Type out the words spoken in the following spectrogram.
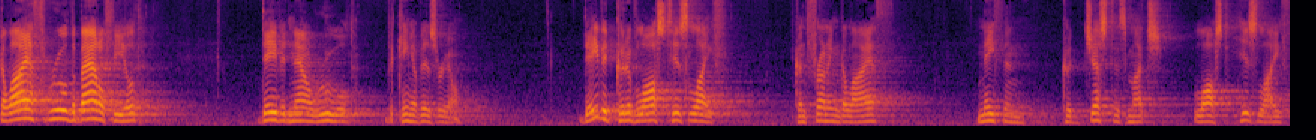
Goliath ruled the battlefield. David now ruled the king of Israel. David could have lost his life confronting Goliath. Nathan could just as much lost his life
